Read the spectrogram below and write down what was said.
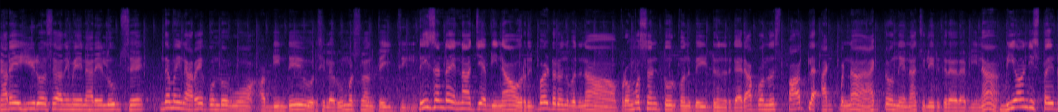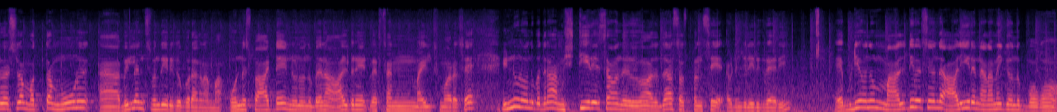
நிறைய ஹீரோஸு அதேமாதிரி நிறைய லூப்ஸு இந்த மாதிரி நிறைய கொண்டு வருவோம் அப்படின்ட்டு ஒரு சில ரூமர்ஸ்லாம் வந்து போயிட்டு இருக்கு ரீசெண்டாக என்னாச்சு அப்படின்னா ஒரு ரிப்போர்ட்டர் வந்து பார்த்தீங்கன்னா ப்ரொமோஷன் டூருக்கு வந்து போயிட்டு இருந்திருக்காரு. அப்போ வந்து ஸ்பாட்டில் ஆக்ட் பண்ண ஆக்டர் வந்து என்ன சொல்லியிருக்கிறாரு அப்படின்னா பியாண்ட் தி ஸ்பைடர்ஸில் மொத்தம் மூணு வில்லன்ஸ் வந்து இருக்க போகிறாங்களாமா ஒன்று ஸ்பாட்டு இன்னொன்று வந்து பார்த்தீங்கன்னா ஆல்டர்னேட் வெர்ஷன் மைல்ஸ் மோரஸு இன்னொன்று வந்து பார்த்தீங்கன்னா மிஸ்டீரியஸாக வந்து இருக்கும். அதுதான் சஸ்பென்ஸே அப்படின்னு சொல்லியிருக்கிறாரு. எப்படியும் வந்து மல்டிவர்ஸ் வந்து அழியிற நிலைமைக்கு வந்து போகும்.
